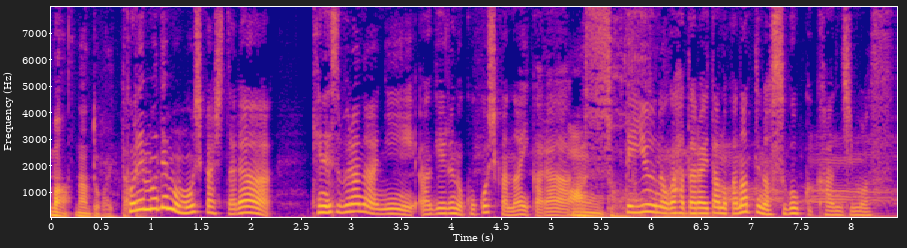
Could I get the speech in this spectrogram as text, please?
まあ、なんとか言った。これもでももしかしたら、ケネス・ブラナーにあげるのここしかないから、っていうのが働いたのかなっていうのはすごく感じます。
